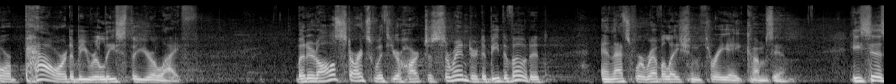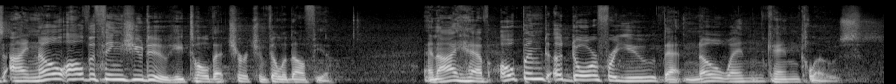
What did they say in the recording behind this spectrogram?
for power to be released through your life. But it all starts with your heart to surrender, to be devoted, and that's where Revelation 3 8 comes in. He says, I know all the things you do, he told that church in Philadelphia. And I have opened a door for you that no one can close.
